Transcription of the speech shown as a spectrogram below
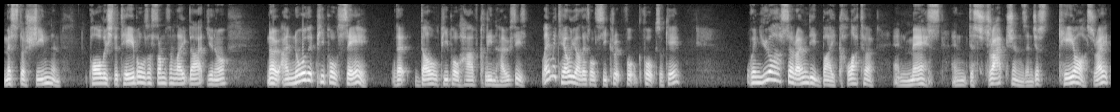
Mr. Sheen and polish the tables or something like that, you know. Now, I know that people say that dull people have clean houses. Let me tell you a little secret, folks, okay? When you are surrounded by clutter and mess and distractions and just chaos, right?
